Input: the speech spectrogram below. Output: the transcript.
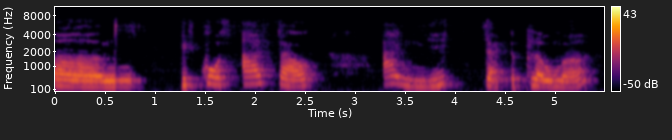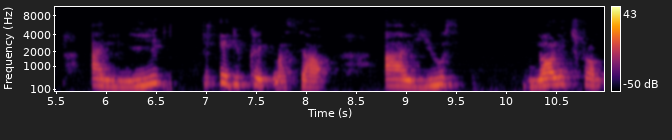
um, because I felt I need that diploma. I need to educate myself. I use knowledge from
